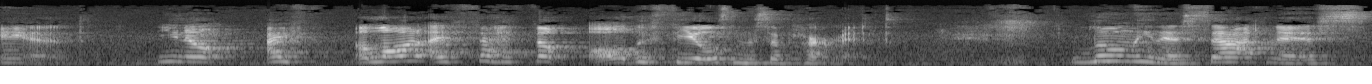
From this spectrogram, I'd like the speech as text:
and you know, I a lot, I felt all the feels in this apartment. Loneliness, sadness,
